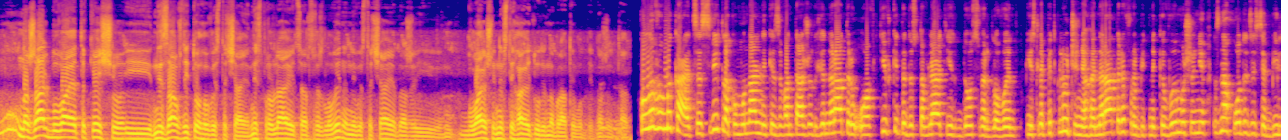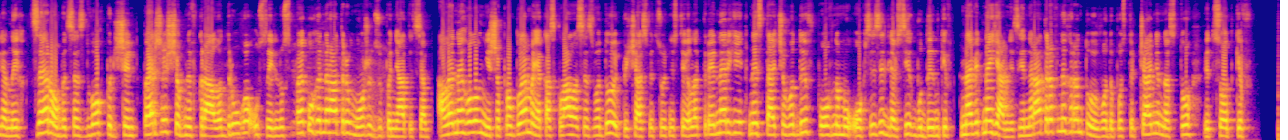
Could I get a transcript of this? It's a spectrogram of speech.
Ну, на жаль, буває таке, що і не завжди того вистачає. Не справляються свердловини, не вистачає навіть і буває, що не встигають люди набрати води. Навіть так. Коли вимикається світло, комунальники завантажують генератори у автівки та доставляють їх до свердловин. Після підключення генераторів робітники вимушені знаходитися біля них. Це робиться з двох причин: перше, щоб не вкрала, друга у сильну спеку генератори можуть зупинятися. Але найголовніша проблема, яка склалася з водою під час відсутності електроенергії, нестача води в повному обсязі для всіх будинків. Навіть наявність генераторів не гарантує водопостачання на 100%.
